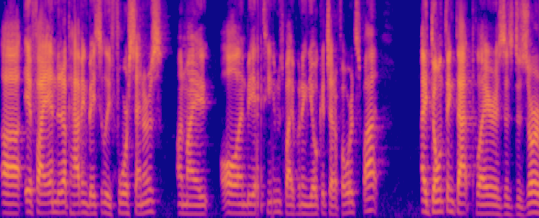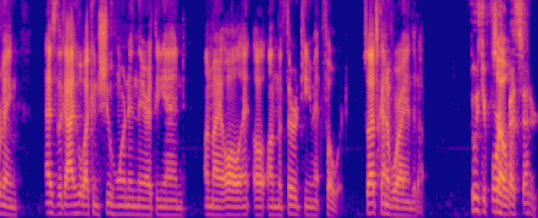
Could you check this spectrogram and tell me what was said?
uh, if I ended up having basically four centers on my all NBA teams by putting Jokic at a forward spot, I don't think that player is as deserving as the guy who I can shoehorn in there at the end on my all uh, on the third team at forward. So that's kind of where I ended up. Who was your fourth So- best center?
